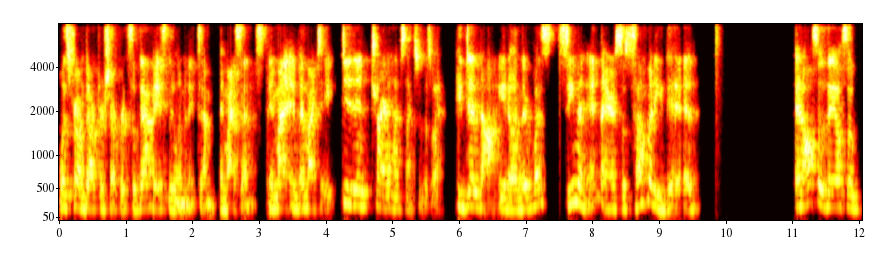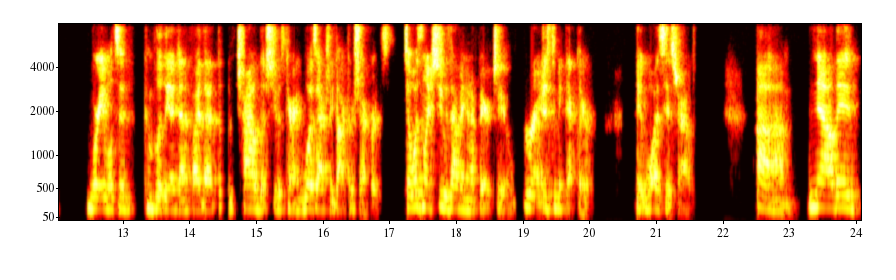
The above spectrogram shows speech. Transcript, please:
was from Dr. Sheppard. So that basically eliminates him, in my sense, in my in, in my take. Didn't try to have sex with his wife. He did not, you know, and there was semen in there, so somebody did. And also, they also were able to completely identify that the child that she was carrying was actually Dr. Sheppard's. So it wasn't like she was having an affair too Right. just to make that clear. It was his child. Um, now they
